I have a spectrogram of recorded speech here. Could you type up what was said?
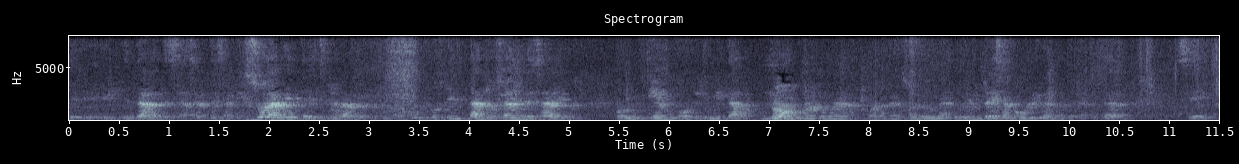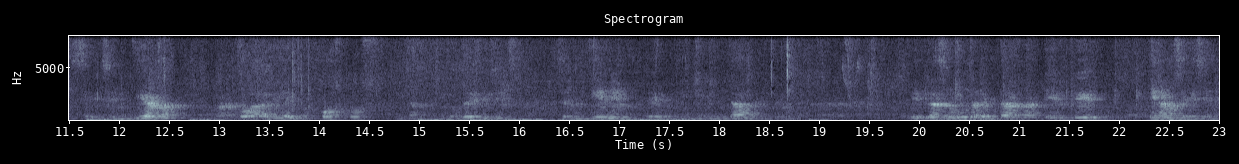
eh, eh, tendrá la certeza que solamente destinará los recursos públicos en tanto sean necesarios por un tiempo limitado, no como la, con la creación de una, de empresa pública en donde la capital se, se, entierra para toda la vida y los costos los déficits se mantienen eh. Eh, la segunda ventaja es que es la más eficiente.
